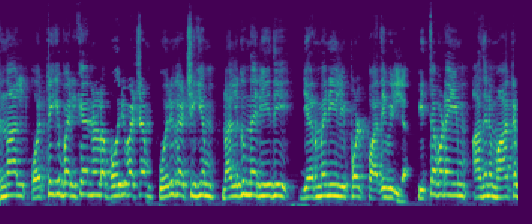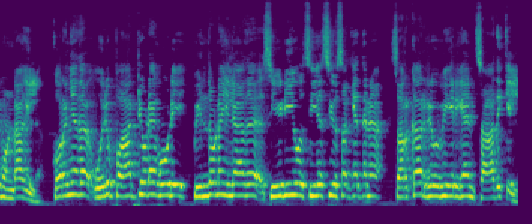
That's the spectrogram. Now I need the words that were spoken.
എന്നാൽ ഒറ്റയ്ക്ക് ഭരിക്കാനുള്ള ഭൂരിപക്ഷം ഒരു കക്ഷിക്കും നൽകുന്ന രീതി ജർമ്മനിയിൽ ഇപ്പോൾ പതിവില്ല. ഇത്തവണയും അതിന് മാറ്റമുണ്ടാകില്ല കുറഞ്ഞത് ഒരു പാർട്ടിയുടെ കൂടി പിന്തുണയില്ലാതെ C D U C S U സഖ്യത്തിന് സർക്കാർ രൂപീകരിക്കാൻ സാധിക്കില്ല.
